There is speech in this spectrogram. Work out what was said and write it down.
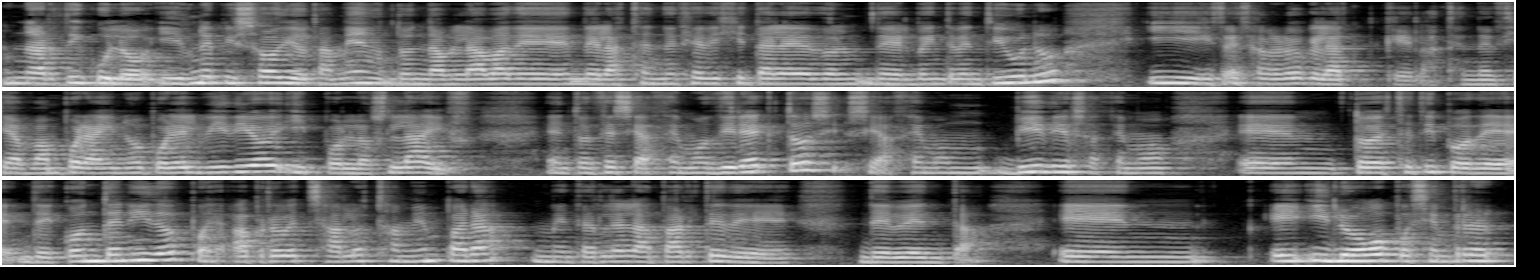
un artículo y un episodio también donde hablaba de, las tendencias digitales del 2021 y está claro que, que, las tendencias van por ahí, ¿no? Por el vídeo y por los live. Entonces, si hacemos directos, si hacemos vídeos, si hacemos em, todo este tipo de, de contenido, pues aprovecharlos también para meterle la parte de, de venta. Y, luego, pues siempre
